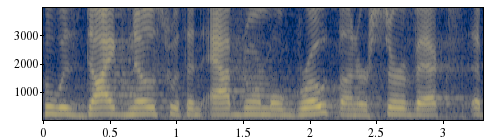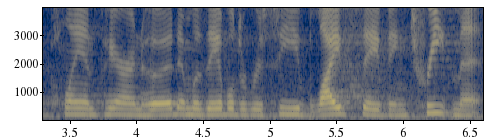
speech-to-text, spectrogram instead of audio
who was diagnosed with an abnormal growth on her cervix at Planned Parenthood and was able to receive life saving treatment.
